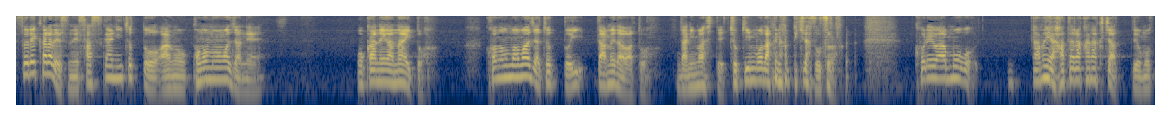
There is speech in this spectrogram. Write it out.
それからですね、さすがにちょっと、あの、このままじゃね、お金がないと。このままじゃちょっといダメだわとなりまして、貯金もなくなってきたぞと。これはもうダメや、働かなくちゃって思っ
